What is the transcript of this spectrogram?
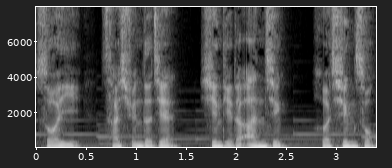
所以才寻得见心底的安静和轻松。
